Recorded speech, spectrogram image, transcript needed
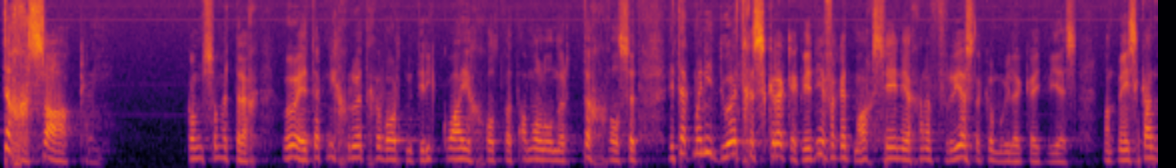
tugsaak. Kom sommer terug. O, het ek nie groot geword met hierdie kwaai God wat almal onder tug wil sit? Het ek my nie dood geskrik? Ek weet nie of ek dit mag sê nie, dit gaan 'n vreeslike moeilikheid wees, want mense kan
